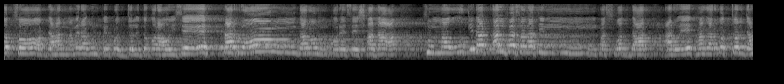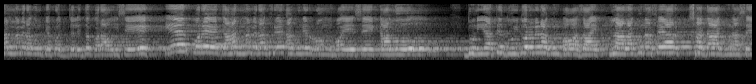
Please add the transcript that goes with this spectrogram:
বছর জাহান্নামের আগুনকে প্রজ্বলিত করা হয়েছে তার রং ধারণ করেছে সাদা। সুম্মা উকিদাত আলফা সানাতিন ফাসওয়াদ্দাত। আরও এক হাজার বছর জাহান্নামের আগুনকে করা এরপরে আগুনের আগুনের রং হয়েছে কালো। দুনিয়াতে দুই ধরনের আগুন পাওয়া যায়। লাল আগুন আছে আর সাদা আগুন আছে।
